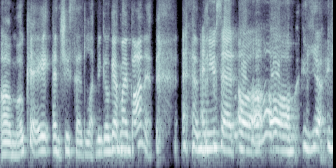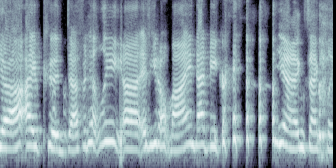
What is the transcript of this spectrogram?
um, okay. And she said, let me go get my bonnet. and, and you said, oh, um, yeah, yeah, I could definitely, uh, if you don't mind, that'd be great. yeah, exactly.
